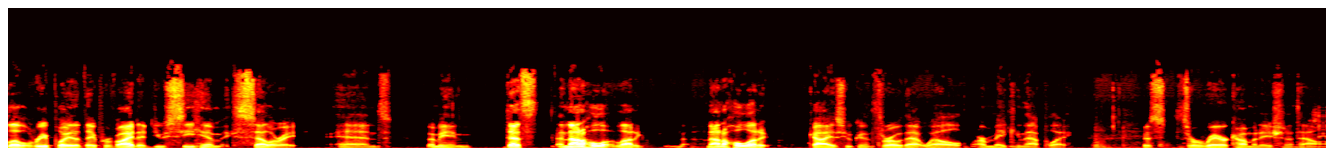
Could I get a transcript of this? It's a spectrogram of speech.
level replay that they provided, you see him accelerate, and I mean that's not a whole lot of not a whole lot of guys who can throw that well are making that play. It's, it's a rare combination of talent.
